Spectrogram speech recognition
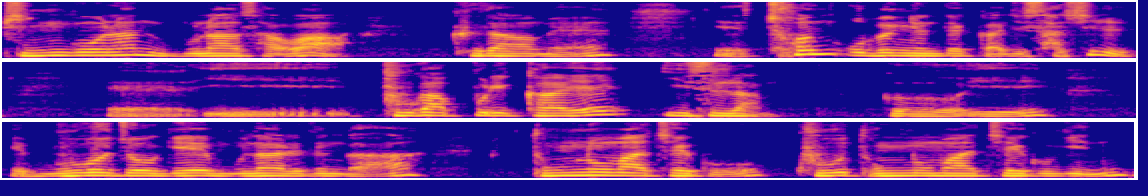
빈곤한 문화사와 그 다음에 1500년대까지 사실 이 북아프리카의 이슬람, 그 이 무어족의 문화라든가 동로마 제국, 구 동로마 제국인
